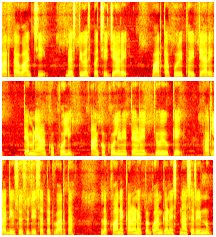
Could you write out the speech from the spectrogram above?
વાર્તા વાંચી. દસ દિવસ પછી જ્યારે વાર્તા પૂરી થઈ ત્યારે તેમણે આંખો ખોલી. આંખો ખોલીને તેણે જોયું કે આટલા દિવસો સુધી સતત વાર્તા લખવાને કારણે ભગવાન ગણેશના શરીરનું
